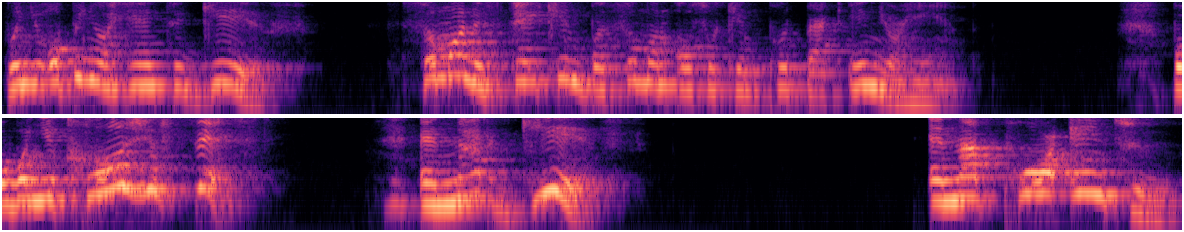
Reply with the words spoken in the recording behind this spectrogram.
When you open your hand to give, someone is taking, but someone also can put back in your hand. But when you close your fist and not give and not pour into,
